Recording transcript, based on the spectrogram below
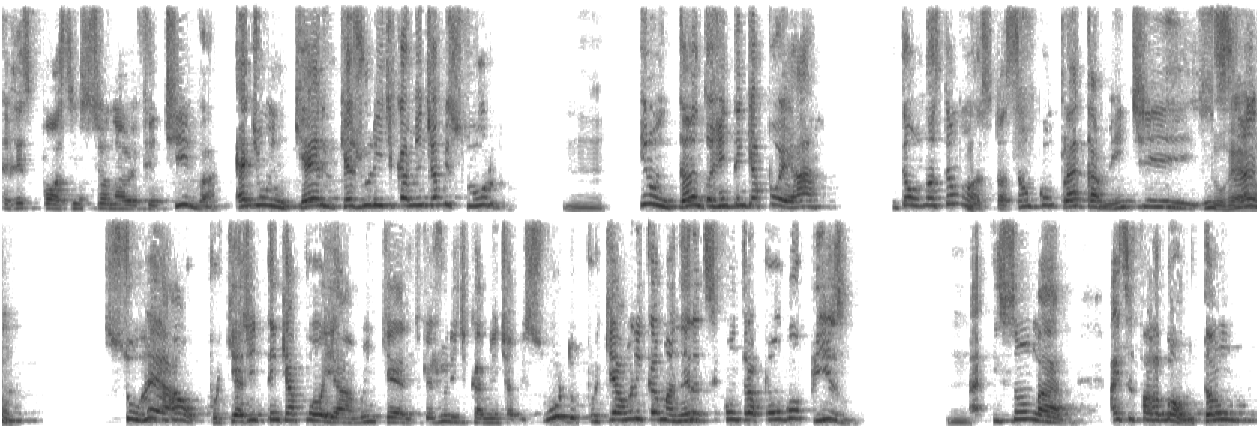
resposta institucional efetiva é de um inquérito que é juridicamente absurdo. Hum. E, no entanto, a gente tem que apoiar. Então, nós temos uma situação completamente Surreal. insana. Surreal, porque a gente tem que apoiar um inquérito que é juridicamente absurdo, porque é a única maneira de se contrapor o golpismo. Hum. Isso é um lado. Aí você fala, bom, então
